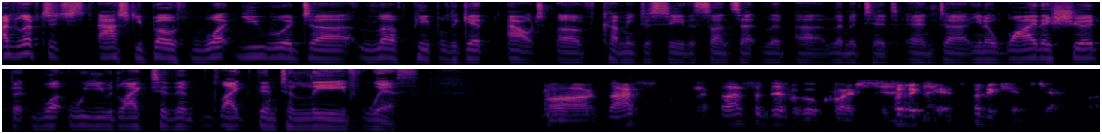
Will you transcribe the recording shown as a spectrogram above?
I'd love to just ask you both what you would uh, love people to get out of coming to see the Sunset Li- uh, Limited, and uh, you know why they should, but what you would like to them like them to leave with. Uh, that's that's a difficult question. For the kids, for the kids, Jasper.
